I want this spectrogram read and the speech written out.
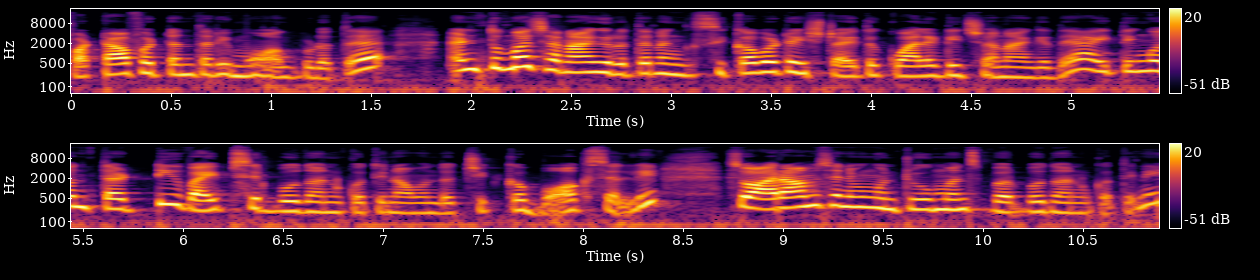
ಫಟಾಫಟ್ ಅಂತ ರಿಮೂವ್ ಆಗಿಬಿಡುತ್ತೆ. ಆ್ಯಂಡ್ ತುಂಬ ಚೆನ್ನಾಗಿರುತ್ತೆ. ನಂಗೆ ಸಿಕ್ಕಾಪಟ್ಟೆ ಇಷ್ಟ ಆಯಿತು. ಕ್ವಾಲಿಟಿ ಚೆನ್ನಾಗಿದೆ. ಐ ಥಿಂಕ್ ಒಂದು ತರ್ಟಿ ವೈಪ್ಸ್ ಇರ್ಬೋದು ಅನ್ಕೋತೀನಿ ಒಂದು ಚಿಕ್ಕ ಬಾಕ್ಸಲ್ಲಿ ಸೊ ಆರಾಮ್ಸೆ ನಿಮ್ಗೆ ಒಂದು ಟೂ ಮಂತ್ಸ್ ಬರ್ಬೋದು ಅನ್ಕೋತೀನಿ.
